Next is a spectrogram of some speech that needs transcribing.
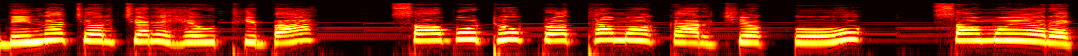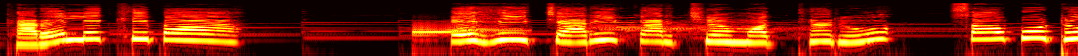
ଦିନଚର୍ଯ୍ୟାରେ ହେଉଥିବା ସବୁଠୁ ପ୍ରଥମ କାର୍ଯ୍ୟକୁ ସମୟ ରେଖାରେ ଲେଖିବା। ଏହି ଚାରି କାର୍ଯ୍ୟ ମଧ୍ୟରୁ ସବୁଠୁ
